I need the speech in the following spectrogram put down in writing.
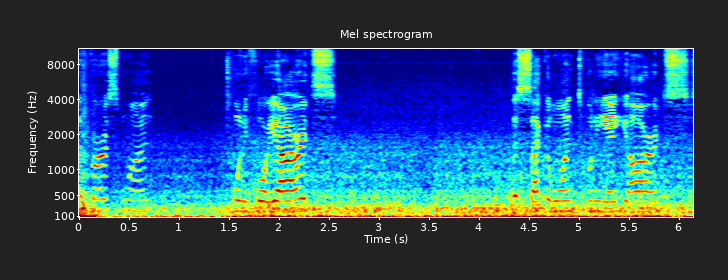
the first one 24 yards. The second one 28 yards.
